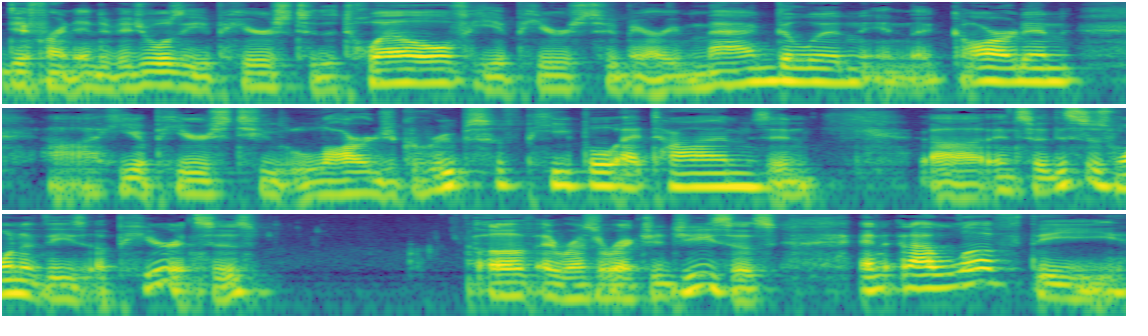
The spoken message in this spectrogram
different individuals. He appears to the 12, he appears to Mary Magdalene in the garden, uh, he appears to large groups of people at times. And, uh, and so this is one of these appearances of a resurrected Jesus. And, and I love the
